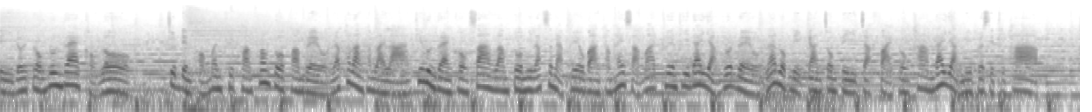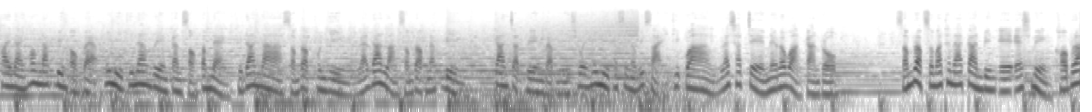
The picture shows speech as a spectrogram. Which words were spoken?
ตีโดยตรงรุ่นแรกของโลก จุดเด่นของมันคือความคล่องตัวความเร็ว และพลังทำลายล้างที่รุนแรงโครงสร้างลำตัวมีลักษณะเพรียวบางทำให้สามารถเคลื่อนที่ได้อย่างรวดเร็ว และหลบหลีกการโจมตีจากฝ่ายตรงข้ามได้อย่างมีประสิทธิภาพ ภายในห้องนักบินออกแบบให้มีที่นั่งเรียงกัน 2 ตำแหน่ง คือด้านหน้าสำหรับคนยิง และด้านหลังสำหรับนักบิน การจัดเรียงแบบนี้ช่วยให้มีทัศนวิสัยที่กว้าง และชัดเจนในระหว่างการรบสำหรับสมรรถนะการบิน AH-1 Cobra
